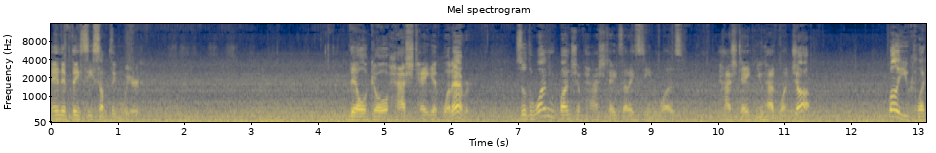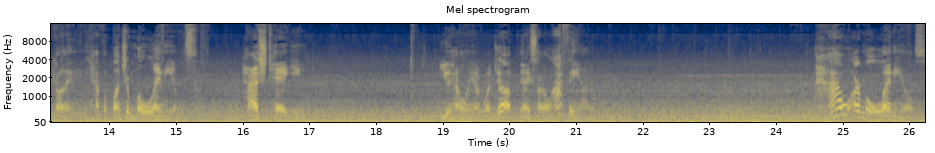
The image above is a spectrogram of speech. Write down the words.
and if they see something weird, they'll go hashtag it whatever. So the one bunch of hashtags that I seen was hashtag you had one job. Well, you click on it and you have a bunch of millennials hashtagging you only have one job. And I started laughing at it. How are millennials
